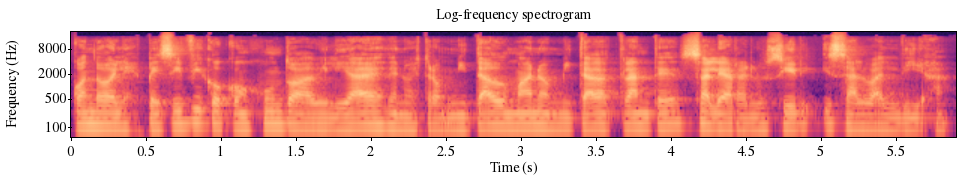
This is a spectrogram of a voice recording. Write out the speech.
cuando el específico conjunto de habilidades de nuestro mitad humano, mitad atlante sale a relucir y salva el día.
